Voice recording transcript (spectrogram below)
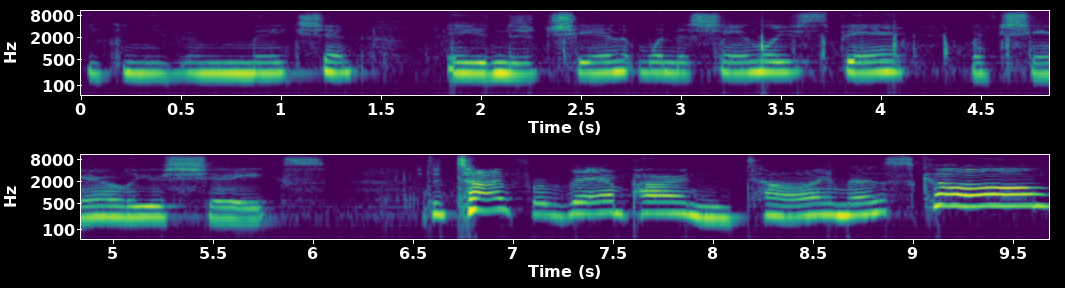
You can even make chan- in the chan- when the chandelier spin, when the chandelier shakes. The time for vampire and time has come.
